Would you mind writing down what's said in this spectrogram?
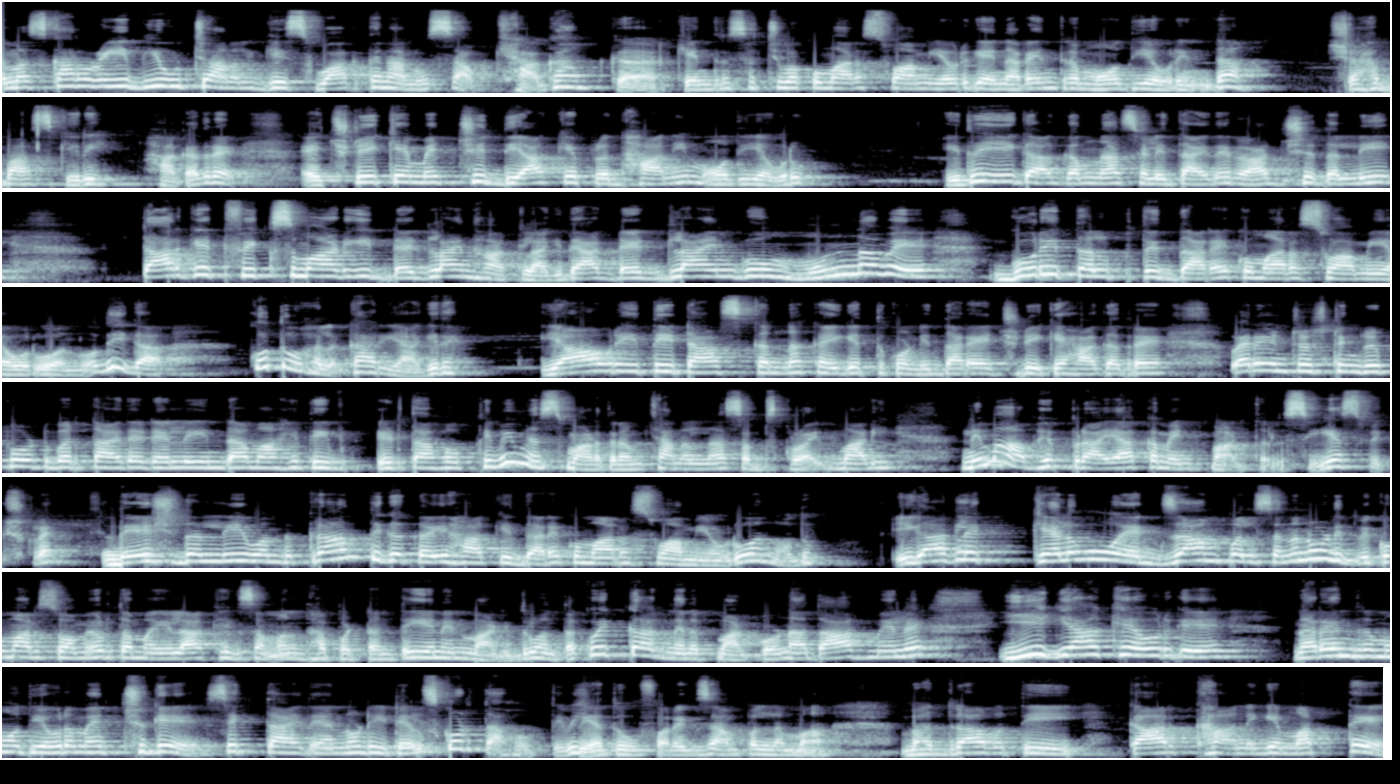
ನಮಸ್ಕಾರ ರಿವ್ಯೂ ಚಾನಲ್ಗೆ ಸ್ವಾಗತ. ನಾನು ಸೌಖ್ಯ ಗಾಂಕರ್ ಕೇಂದ್ರ ಸಚಿವ ಕುಮಾರಸ್ವಾಮಿ ಅವರಿಗೆ ನರೇಂದ್ರ ಮೋದಿ ಅವರಿಂದ ಶಹಬಾಸ್ ಗಿರಿ ಹಾಗಾದರೆ ಎಚ್ ಡಿ ಕೆ ಮೆಚ್ಚಿದ್ಯಾಕೆ ಪ್ರಧಾನಿ ಮೋದಿ ಅವರು? ಇದು ಈಗ ಗಮನ ಸೆಳೀತಾ ಇದೆ. ರಾಜ್ಯದಲ್ಲಿ ಟಾರ್ಗೆಟ್ ಫಿಕ್ಸ್ ಮಾಡಿ ಡೆಡ್ಲೈನ್ ಹಾಕಲಾಗಿದೆ. ಆ ಡೆಡ್ಲೈನ್ಗೂ ಮುನ್ನವೇ ಗುರಿ ತಲುಪುತ್ತಿದ್ದಾರೆ ಕುಮಾರಸ್ವಾಮಿ ಅವರು ಅನ್ನೋದು ಈಗ ಕುತೂಹಲಕಾರಿಯಾಗಿದೆ. ಯಾವ ರೀತಿ ಟಾಸ್ಕ್ ಅನ್ನ ಕೈಗೆತ್ತುಕೊಂಡಿದ್ದಾರೆ ಎಚ್ ಡಿ ಕೆ? ಹಾಗಾದ್ರೆ ವೆರಿ ಇಂಟ್ರೆಸ್ಟಿಂಗ್ ರಿಪೋರ್ಟ್ ಬರ್ತಾ ಇದೆ. ಡೆಲ್ಲಿಯಿಂದ ಮಾಹಿತಿ ಇಡ್ತಾ ಹೋಗ್ತೀವಿ. ಮಿಸ್ ಮಾಡಿದ್ರೆ ನಮ್ಮ ಚಾನಲ್ನ ಸಬ್ಸ್ಕ್ರೈಬ್ ಮಾಡಿ. ನಿಮ್ಮ ಅಭಿಪ್ರಾಯ ಕಮೆಂಟ್ ಮಾಡಿ ತಿಳಿಸಿ. ಎಸ್ ವೀಕ್ಷಕರೇ, ದೇಶದಲ್ಲಿ ಒಂದು ಕ್ರಾಂತಿಗೆ ಕೈ ಹಾಕಿದ್ದಾರೆ ಕುಮಾರಸ್ವಾಮಿ ಅವರು ಅನ್ನೋದು. ಈಗಾಗಲೇ ಕೆಲವು ಎಕ್ಸಾಂಪಲ್ಸನ್ನು ನೋಡಿದ್ವಿ. ಕುಮಾರಸ್ವಾಮಿ ಅವರು ತಮ್ಮ ಇಲಾಖೆಗೆ ಸಂಬಂಧಪಟ್ಟಂತೆ ಏನೇನು ಮಾಡಿದ್ರು ಅಂತ ಕ್ವಿಕ್ ಆಗಿ ನೆನಪು ಮಾಡ್ಕೊಂಡು ಅದಾದ್ಮೇಲೆ ಈಗ ಯಾಕೆ ಅವ್ರಿಗೆ ನರೇಂದ್ರ ಮೋದಿ ಅವರ ಮೆಚ್ಚುಗೆ ಸಿಗ್ತಾ ಇದೆ ಅನ್ನೋ ಡೀಟೇಲ್ಸ್ ಕೊಡ್ತಾ ಹೋಗ್ತೀವಿ. ಅದು ಫಾರ್ ಎಕ್ಸಾಂಪಲ್ ನಮ್ಮ ಭದ್ರಾವತಿ ಕಾರ್ಖಾನೆಗೆ ಮತ್ತೆ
